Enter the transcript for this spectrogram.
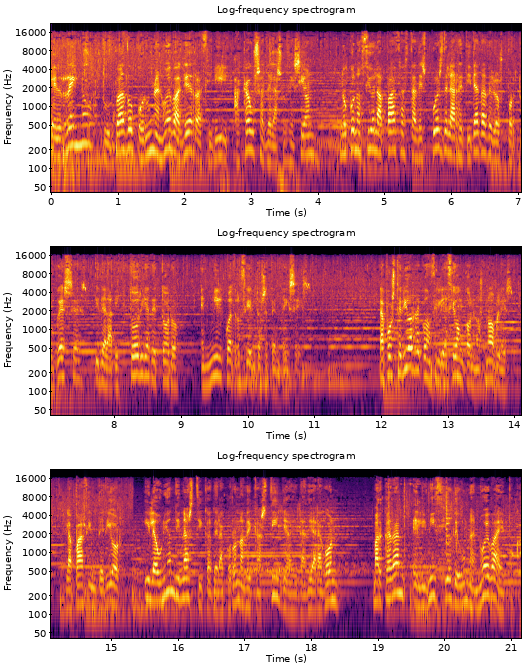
El reino, turbado por una nueva guerra civil a causa de la sucesión, no conoció la paz hasta después de la retirada de los portugueses y de la victoria de Toro en 1476. La posterior reconciliación con los nobles, la paz interior y la unión dinástica de la corona de Castilla y la de Aragón marcarán el inicio de una nueva época.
